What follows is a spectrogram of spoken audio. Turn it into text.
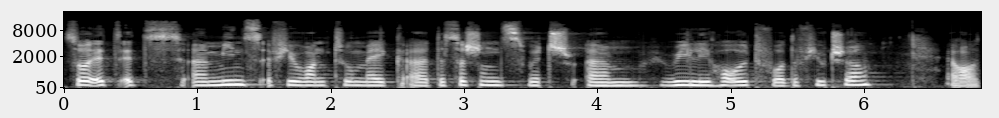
So it it uh, means if you want to make uh, decisions which um, really hold for the future, or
